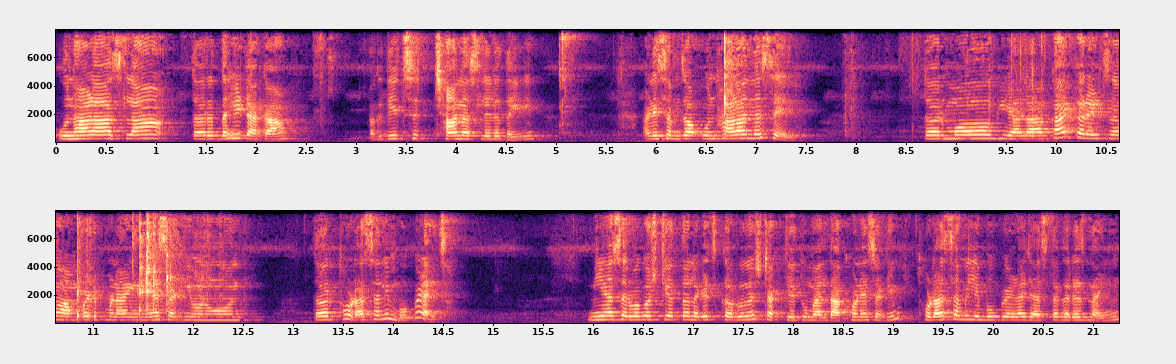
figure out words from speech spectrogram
उन्हाळा असला तर दही टाका. अगदीच छान असलेलं दही. आणि समजा उन्हाळा नसेल तर मग याला काय करायचं? आंबटपणा येण्यासाठी म्हणून. तर थोडासा लिंबू पिळायचा. मी या सर्व गोष्टी आता लगेच करूनच टाकते तुम्हाला दाखवण्यासाठी. थोडासा मी लिंबू पिळला जास्त गरज नाही.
